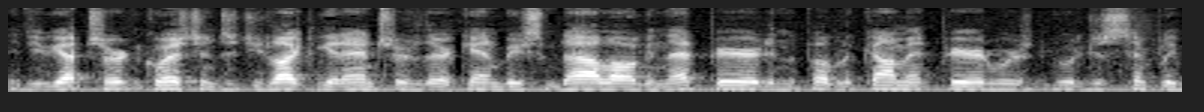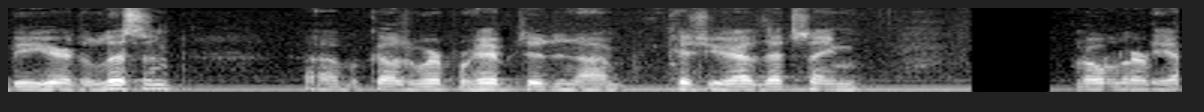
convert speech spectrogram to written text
if you've got certain questions that you'd like to get answered, there can be some dialogue in that period. In the public comment period, we're, we'll just simply be here to listen uh, because we're prohibited, and I guess you have that same role. Yep.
